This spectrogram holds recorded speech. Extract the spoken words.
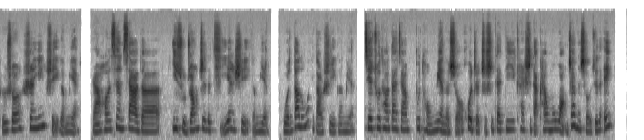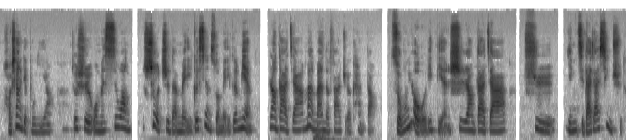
比如说声音是一个面，然后线下的艺术装置的体验是一个面，闻到的味道是一个面。接触到大家不同面的时候，或者只是在第一开始打开我们网站的时候，觉得哎，好像有点不一样。就是我们希望设置的每一个线索、每一个面，让大家慢慢的发掘看到，总有一点是让大家去引起大家兴趣的。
